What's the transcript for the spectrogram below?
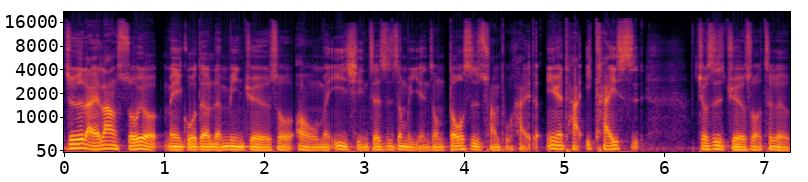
就是来让所有美国的人民觉得说，哦，我们疫情这次这么严重，都是川普害的。因为他一开始就是觉得说，这个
